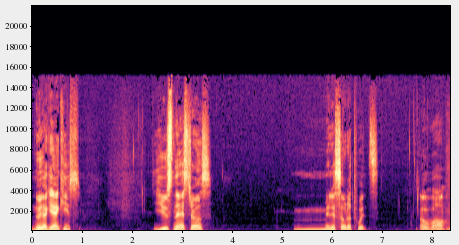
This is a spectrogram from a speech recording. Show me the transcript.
New York Yankees, Houston Astros, Minnesota Twins. Oh, wow.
